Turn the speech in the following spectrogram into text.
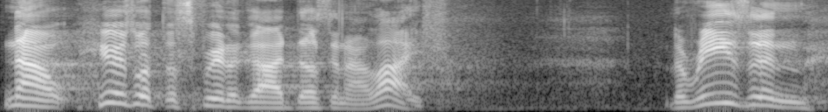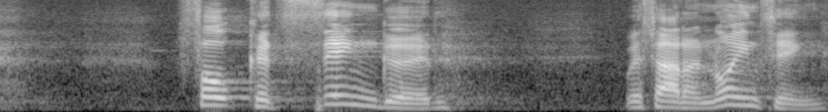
Now, here's what the Spirit of God does in our life. The reason folk could sing good without anointing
